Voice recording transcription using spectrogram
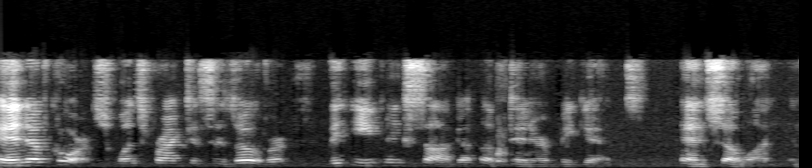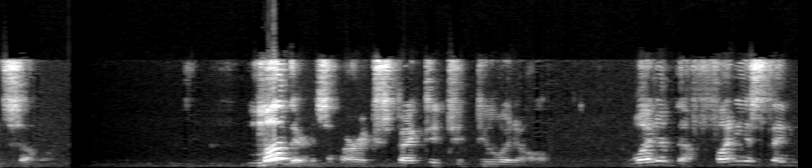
And of course, once practice is over, the evening saga of dinner begins, and so on and so on. Mothers are expected to do it all. One of the funniest things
